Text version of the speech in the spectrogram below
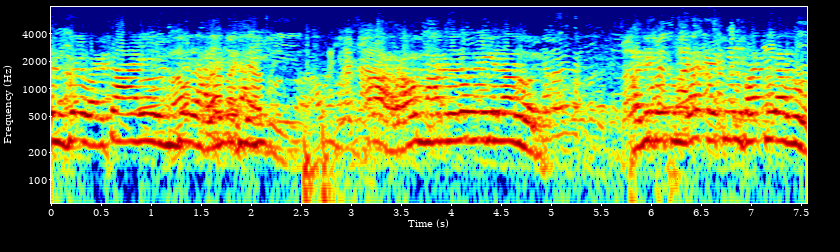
विजय व्हायचा आहे विजय हा, रावण मारलेला नाही गेला अजून. खाली बसून घ्या त्याची बाकी आहे अजून.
